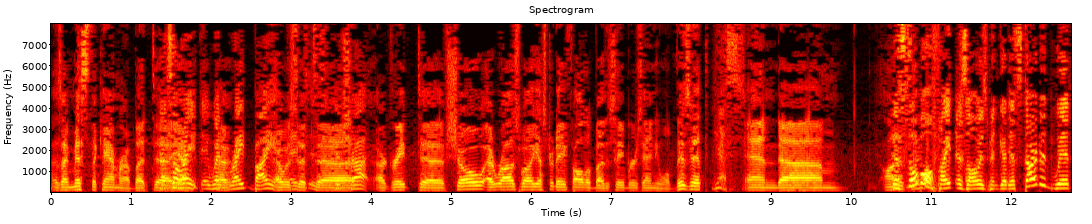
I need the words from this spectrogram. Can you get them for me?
As I missed the camera, but uh, That's yeah. all right. It went Uh, right by it. I was It's- at it's a good uh, shot. our great uh, show at Roswell yesterday, followed by the Sabres annual visit. Yes. and um, The snowball fight has always been good. It started with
